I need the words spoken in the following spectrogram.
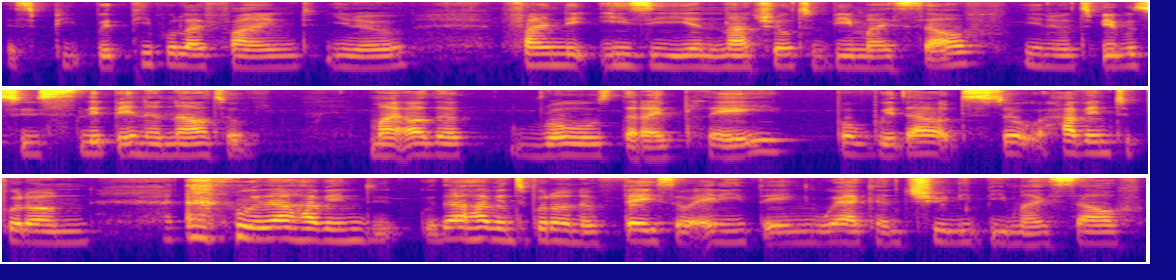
is pe- with people I find, you know, find it easy and natural to be myself, you know, to be able to slip in and out of my other roles that I play, but without so having to put on without having to, without having to put on a face or anything where I can truly be myself.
